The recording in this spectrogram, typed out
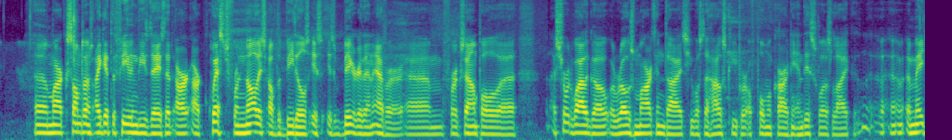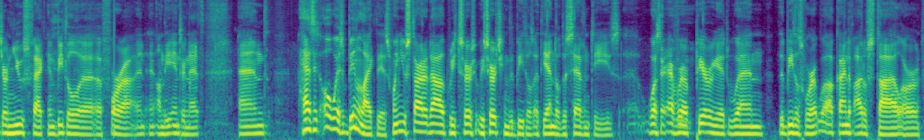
Uh, Mark, sometimes I get the feeling these days that our, our quest for knowledge of the Beatles is, is bigger than ever. Um, for example, uh, a short while ago, Rose Martin died. She was the housekeeper of Paul McCartney, and this was like a, a major news fact in Beatle uh, fora and, and, on the internet. And has it always been like this? When you started out research, researching the Beatles at the end of the 70s, uh, was there ever a period when the Beatles were, well, kind of out of style or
